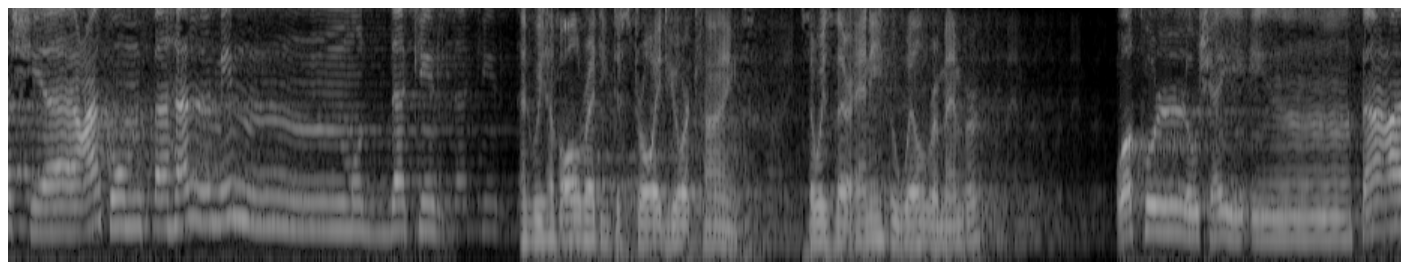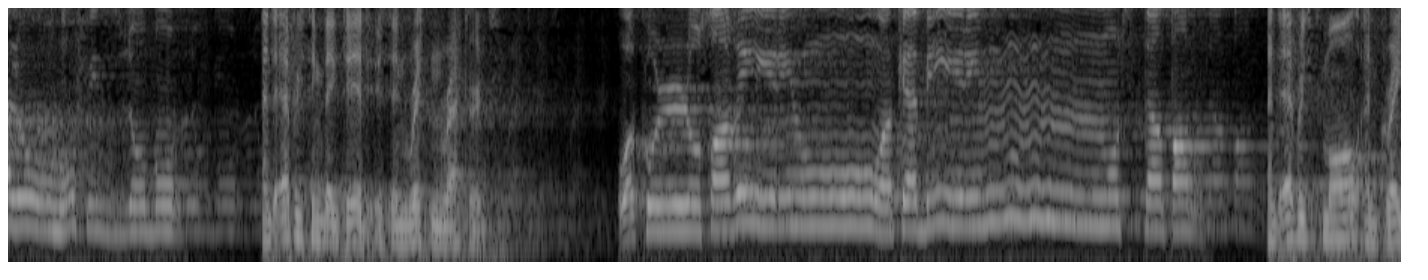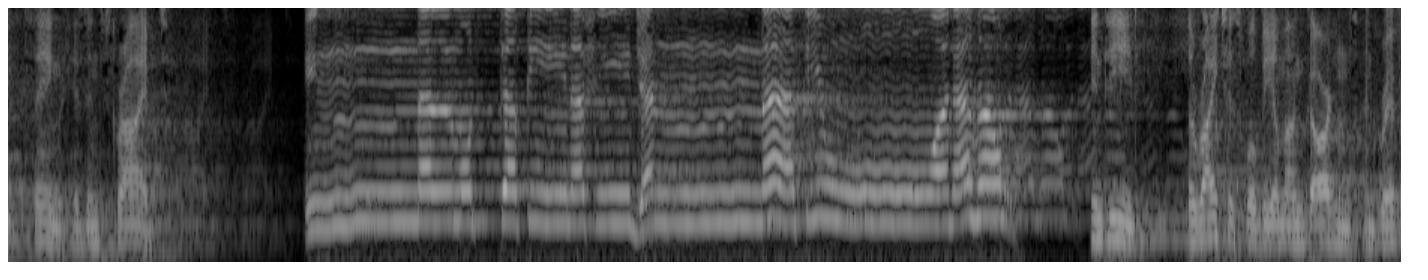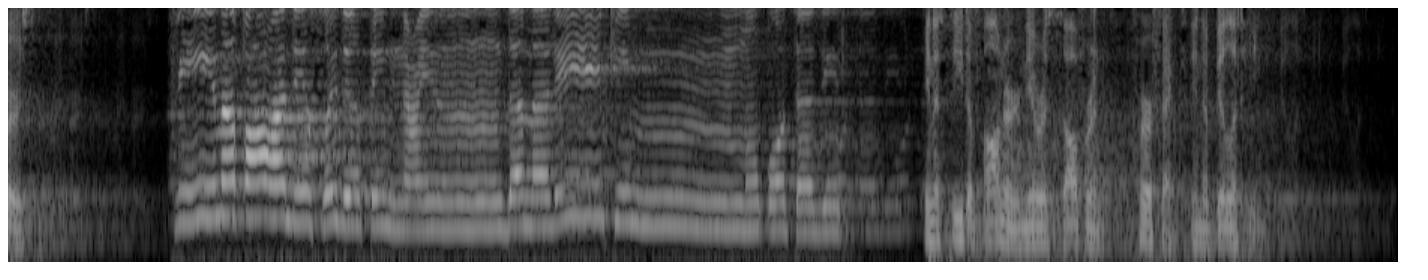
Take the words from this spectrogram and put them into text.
أشياعكم فهل من مدكر And we have already destroyed your kinds. So is there any who will remember? وكل شيء فعلوه في الزبر And everything they did is in written records. وكل صغير وكبير مستطر And every small and great thing is inscribed. إن المتقين في جنات ونهر Indeed, the righteous will be among gardens and rivers, في مقعد صدق عند مليك مقتدر in a seat of honor near a sovereign, perfect in ability.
